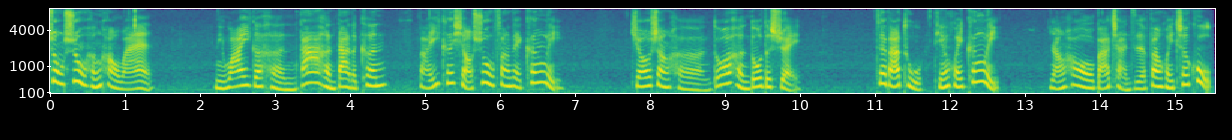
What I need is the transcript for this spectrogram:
种树很好玩，你挖一个很大很大的坑，把一棵小树放在坑里，浇上很多很多的水，再把土填回坑里，然后把铲子放回车库。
